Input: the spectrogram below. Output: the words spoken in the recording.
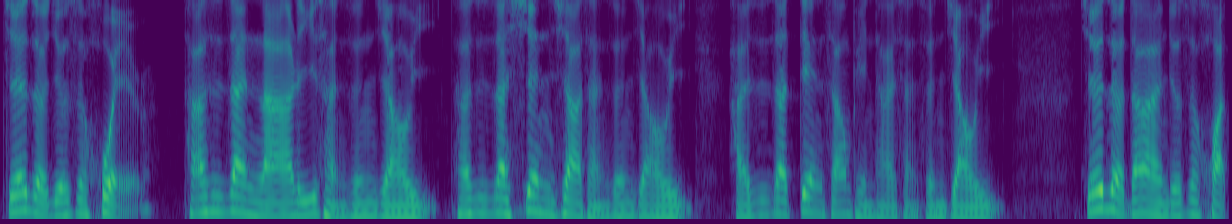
接着就是 where，它是在哪里产生交易？它是在线下产生交易，还是在电商平台产生交易？接着当然就是 what。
